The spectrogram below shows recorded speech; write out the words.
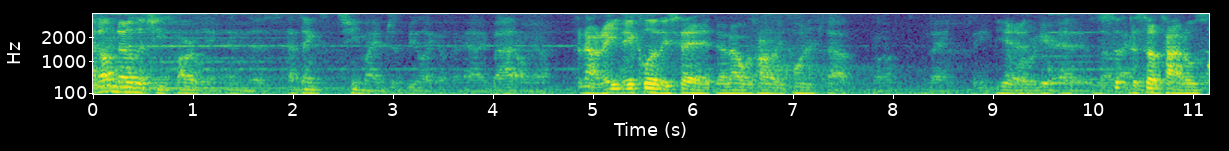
I don't know that she's Harley in this. I think she might just be like a fanatic, but I don't know. No, they, they clearly said that I was Harley Quinn. Oh, well, dang. See, Yeah. I'm over here editing Su- stuff. the subtitles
